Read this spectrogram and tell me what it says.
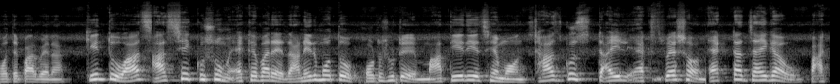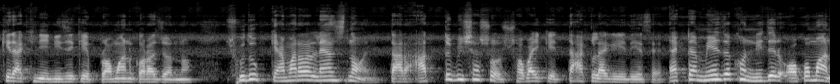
হতে পারবে না। কিন্তু আজ আজ সেই কুসুম একেবারে রানীর মতো ফটোশুটে মাতিয়ে দিয়েছে মন সাজগুজ স্টাইল এক্সপ্রেশন একটা জায়গাও বাকি রাখিনি নিজেকে প্রমাণ করার জন্য। শুধু ক্যামেরার লেন্স নয়, তার আত্মবিশ্বাসও সবাইকে তাক লাগিয়ে দিয়েছে। একটা মেয়ে যখন নিজের অপমান,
